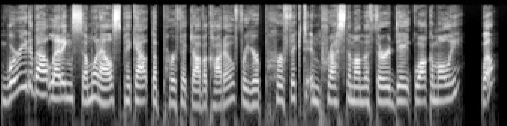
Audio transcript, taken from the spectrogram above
Worried about letting someone else pick out the perfect avocado for your perfect Impress Them on the Third Date guacamole?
